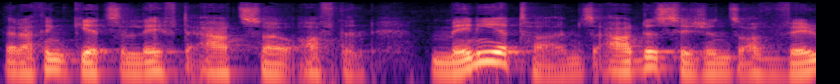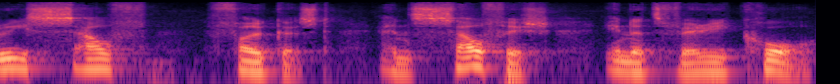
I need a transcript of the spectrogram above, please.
that I think gets left out so often. Many a times our decisions are very self focused and selfish in its very core.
